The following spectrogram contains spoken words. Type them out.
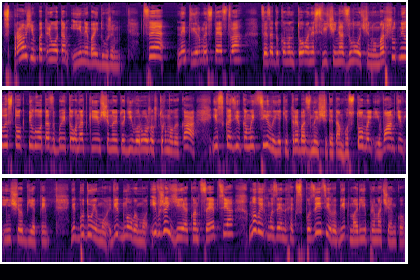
справжнім патріотам і небайдужим. Це не твір мистецтва, це задокументоване свідчення злочину, маршрутний листок пілота, збитого над Київщиною тоді ворожого штурмовика, із вказівками цілей, які треба знищити там Гостомель, Іванків, інші об'єкти. Відбудуємо, відновимо, і вже є концепція нових музейних експозицій робіт Марії Примаченко.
